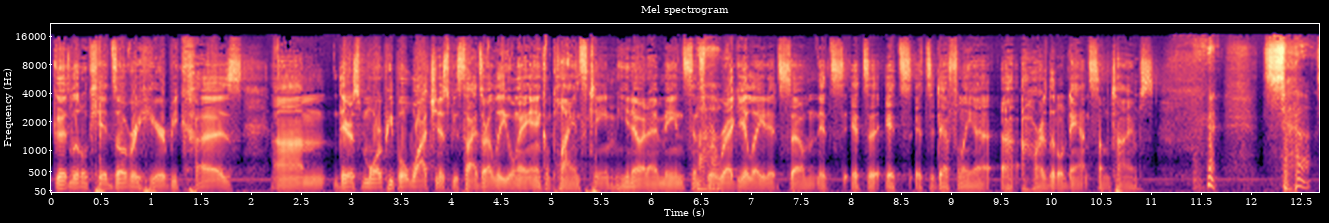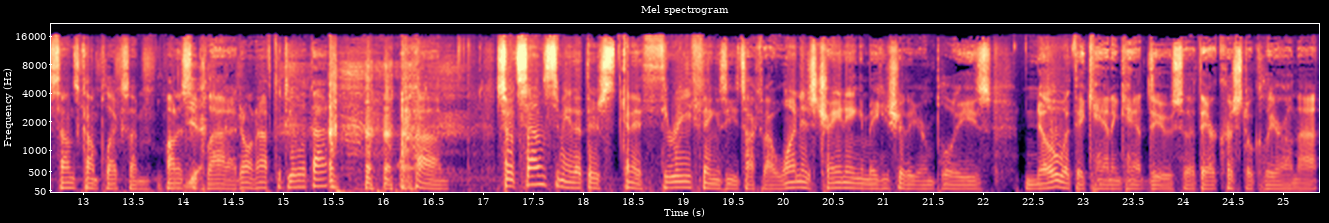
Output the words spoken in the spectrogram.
good little kids over here because um, there's more people watching us besides our legal and compliance team. You know what I mean? Since uh-huh. we're regulated, so it's it's a it's it's a definitely a, a hard little dance sometimes. Sounds complex. I'm honestly yeah. glad I don't have to deal with that. um, so it sounds to me that there's kind of three things that you talked about. One is training and making sure that your employees know what they can and can't do so that they're crystal clear on that.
